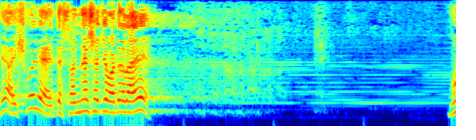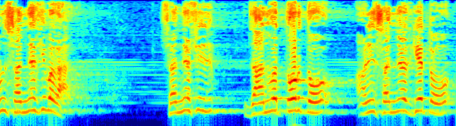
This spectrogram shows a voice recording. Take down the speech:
हे ऐश्वर आहे ते संन्याशाचे वाटेल आहे? म्हणून संन्यासी बघा. संन्यासी जानवत तोडतो आणि संन्यास घेतो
